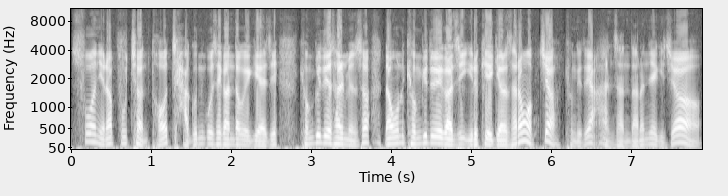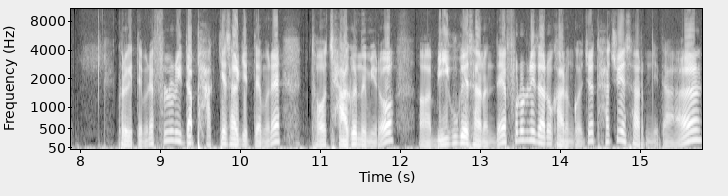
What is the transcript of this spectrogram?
수원이나 부천 더 작은 곳에 간다고 얘기하지. 경기도에 살면서 나 오늘 경기도에 가지 이렇게 얘기하는 사람 없죠. 경기도에 안 산다는 얘기죠. 그렇기 때문에 플로리다 밖에 살기 때문에 더 작은 의미로 어, 미국에 사는데 플로리다로 가는 거죠. 타주에 삽니다.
